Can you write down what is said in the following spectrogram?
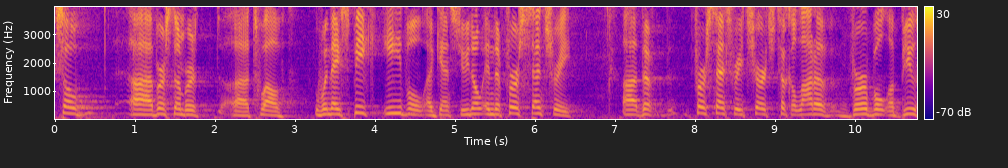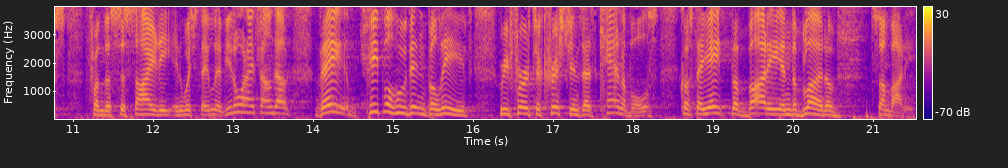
So, uh, verse number uh, 12 when they speak evil against you, you know, in the first century, uh, the first century church took a lot of verbal abuse from the society in which they lived. You know what I found out? They people who didn't believe referred to Christians as cannibals because they ate the body and the blood of somebody.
